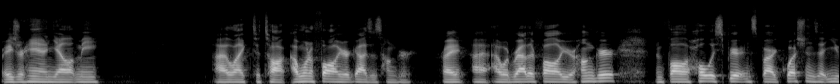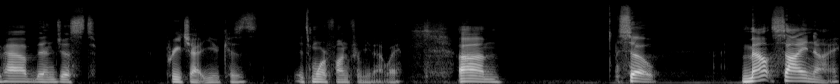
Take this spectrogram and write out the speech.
raise your hand, yell at me. I like to talk. I want to follow your guys' hunger, right? I, I would rather follow your hunger and follow Holy Spirit inspired questions that you have than just preach at you because it's more fun for me that way. Um, so, Mount Sinai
